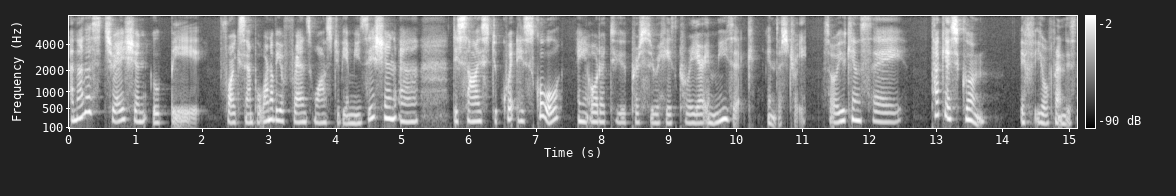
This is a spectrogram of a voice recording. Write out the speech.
Another situation would be, for example, one of your friends wants to be a musician and decides to quit his school in order to pursue his career in music industry. So you can say, Takeshi-kun, if your friend is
